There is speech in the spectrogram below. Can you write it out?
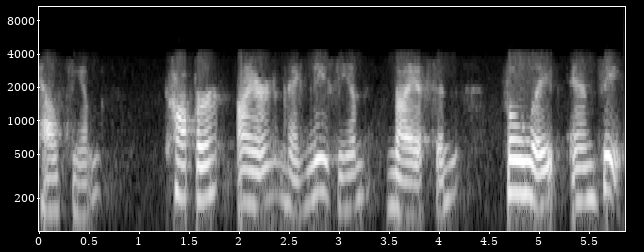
calcium, copper, iron, magnesium, niacin, folate, and zinc.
